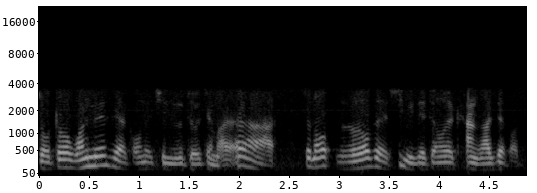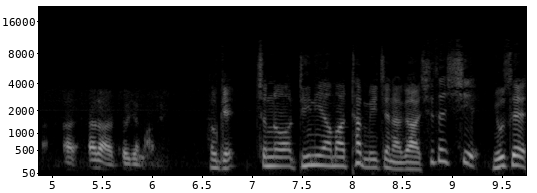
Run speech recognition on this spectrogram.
တော်တော်ဝမ်းနည်းစရာကောင်းတဲ့အခြေအနေလို့ပြောချင်ပါတယ်အဲ့ဒါကျွန်တော်လောလောဆယ်ရှိနေတဲ့ကျွန်တော်ရဲ့ခံစားချက်ပါအဲ့ဒါပြောချင်ပါတယ်ဟုတ်ကဲ့ကျွန်တော်ဒီနေရာမှာထပ်မေးချင်တာက88မျိုးဆက်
